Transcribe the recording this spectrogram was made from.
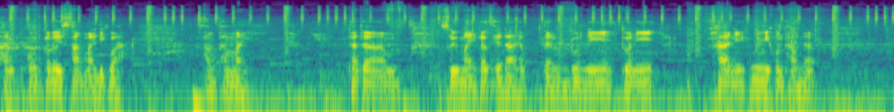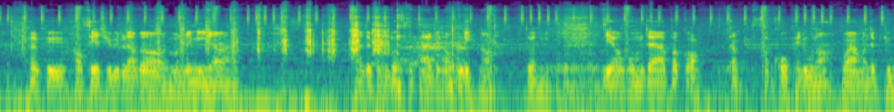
ทันผมก็เลยสั่งใหม่ดีกว่า สั่งทำใหม่ ถ้าจะ ซื้อใหม่ก็เสียดายครับ แต่รุ่นนี้ตัวนี้ค่ายนี้เขาไม่มีคนทำแล้ว ก็คือเขาเสียชีวิตแล้วก็มันไม่มีแล้วนะครับน่าจะเป็นรุ่นสุดท้ายที่เขาผลิตเนาะตัวนี้ เดี๋ยวผมจะประกอบกับสโคปให้ดูเนาะว่ามันจะอยู่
